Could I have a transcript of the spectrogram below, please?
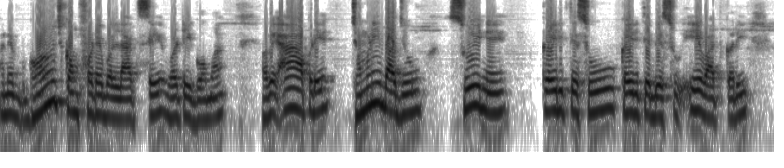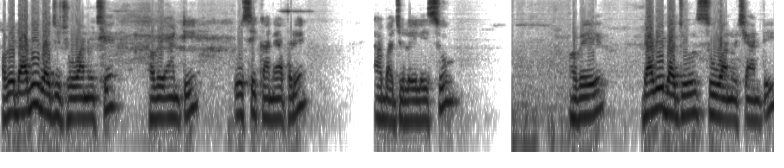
અને ઘણું જ કમ્ફર્ટેબલ લાગશે વર્ટિગોમાં. હવે આ આપણે જમણી બાજુ સૂઈને કઈ રીતે સૂવું, કઈ રીતે બેસવું એ વાત કરી. હવે ડાબી બાજુ જોવાનું છે. હવે આંટી ઓશિકાને આપણે આ બાજુ લઈ લઈશું. હવે ડાબી બાજુ સૂવાનું છે આંટી.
